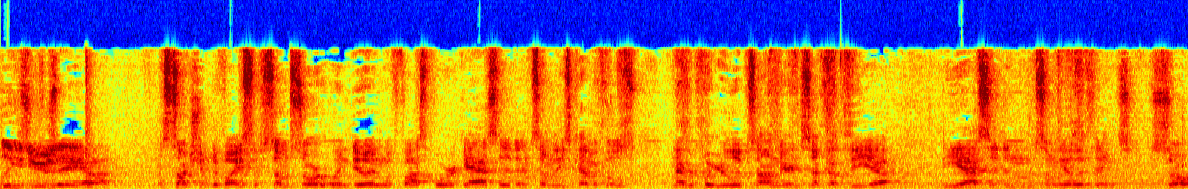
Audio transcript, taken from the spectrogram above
Please use a, uh, a suction device of some sort when dealing with phosphoric acid and some of these chemicals. Never put your lips on there and suck up the, uh, the acid and some of the other things. So,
